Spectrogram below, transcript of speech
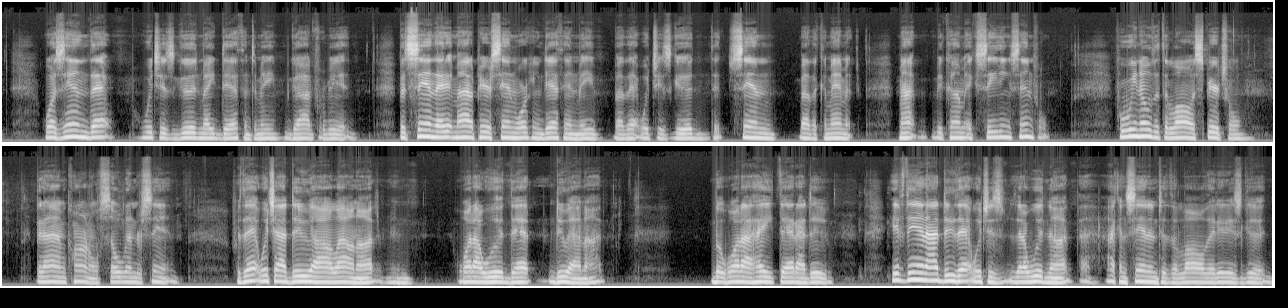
Was in that which is good made death unto me? God forbid. But sin, that it might appear sin working death in me by that which is good, that sin by the commandment might become exceeding sinful. For we know that the law is spiritual, but I am carnal, sold under sin. For that which I do I allow not, and what I would that do I not. But what I hate that I do. If then I do that which is that I would not, I consent unto the law that it is good.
